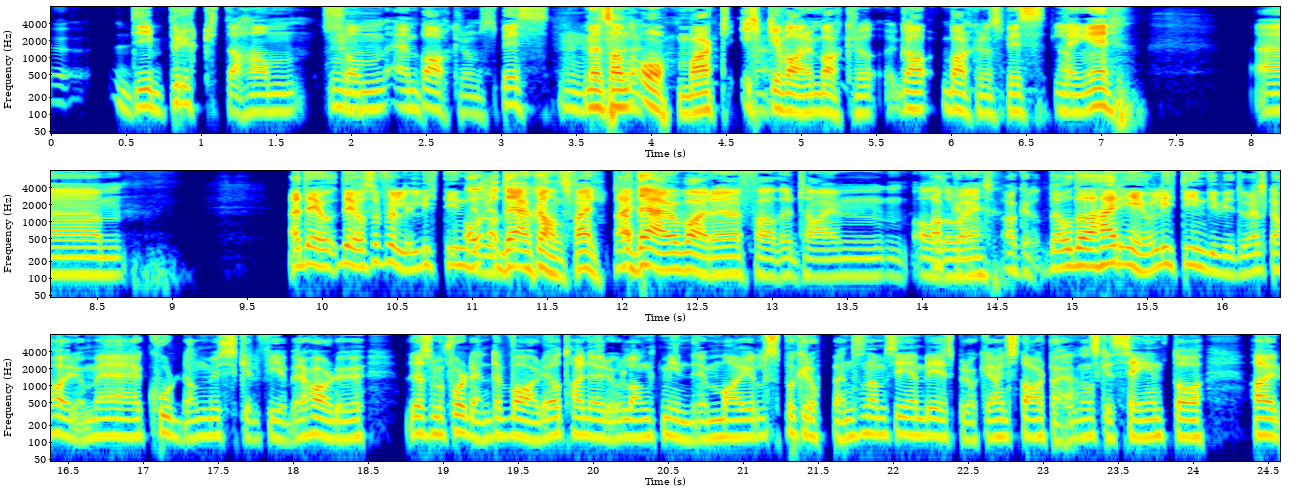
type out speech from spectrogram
øh, de brukte ham som en bakromspiss, Mm. mens han åpenbart ikke var en bakro, bakromspiss lenger. Um, Nei, det, er jo, det er jo selvfølgelig litt individuelt. og det er jo ikke hans feil. Nei. Det er jo bare father time all the way. Akkurat, akkurat. Og det her er jo litt individuelt. Det har jo med hvordan muskelfiber har du Det som er fordelen til er at han har jo langt mindre miles på kroppen, som de sier i NBA-språket. Han starta jo ganske seint og har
